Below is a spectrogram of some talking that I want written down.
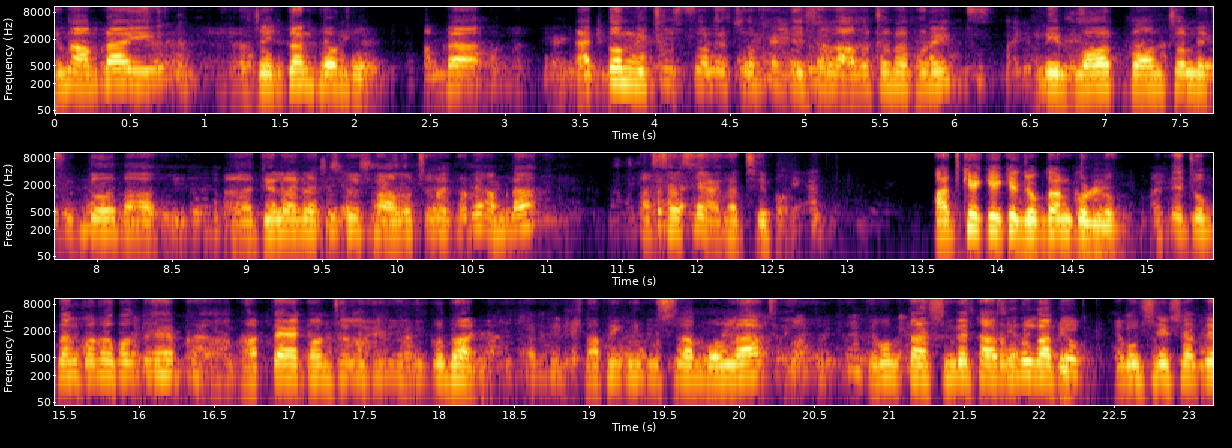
কিন্তু আমরা এই যোগদান পর্ব, আমরা একদম নিচু স্তরের কর্মীদের সঙ্গে আলোচনা করে আমি ব্লক বা অঞ্চল নেতৃত্ব বা জেলা নেতৃত্বের সঙ্গে আলোচনা করে আমরা আস্তে আস্তে আগাচ্ছি। আজকে কে কে যোগদান করল? আজকে যোগদান করা বলতে ভাবতে এক অঞ্চলের যিনি উপপ্রধান শাফিকুল ইসলাম মোল্লা এবং তার সঙ্গে তার অনুগামী এবং সেই সাথে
